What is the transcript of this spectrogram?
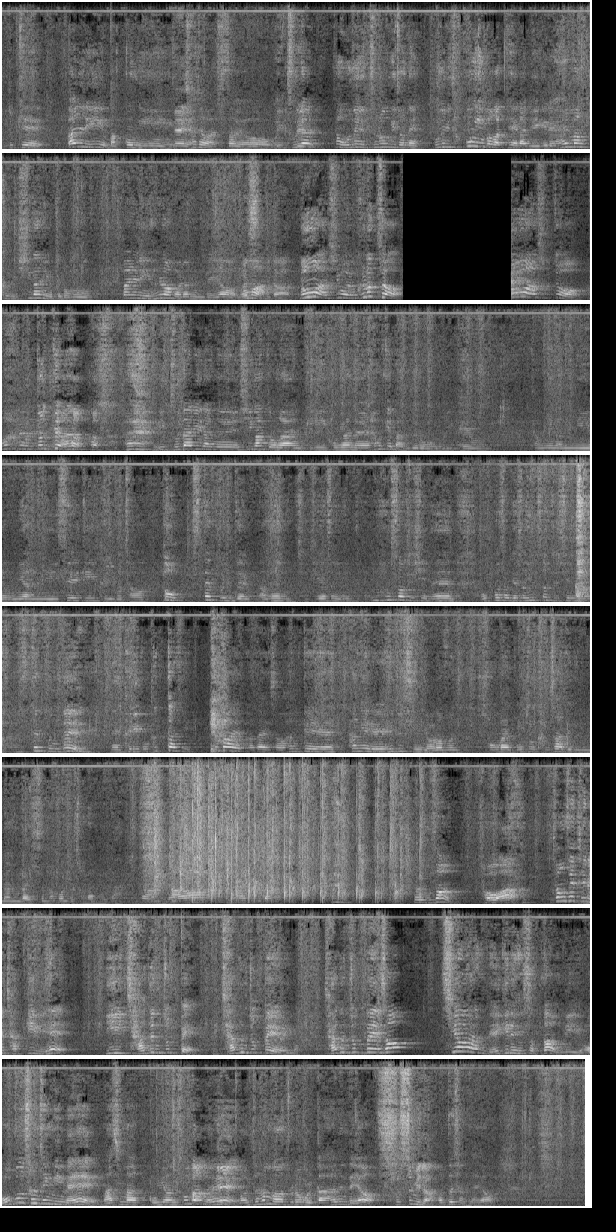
이렇게 빨리 막공이 네. 찾아왔어요. 이두 네. 저 오늘 들어오기 전에 오늘이 첫 공인 것 같아 라는 얘기를 할 만큼 시간이 이렇게 너무 빨리 흘러버렸는데요. 너무, 아, 맞습니다. 너무 아쉬워요. 그렇죠? 너무 아쉽죠? 아, 어떡해. 이 두 달이라는 시간 동안 이 공연을 함께 만들어 온 우리 배우 경민 언니, 영미 언니, 슬기 그리고 저 또 스태프분들 많은 저 뒤에서 힘- 힘써주시는 오퍼석에서 힘써주시는 전 스태프분들 네 그리고 끝까지 휴가의 바다에서 함께 항해를 해주신 여러분 정말 모두 감사드린다는 말씀 한 번 더 전합니다. 감사합니다. 감사합니다. 자, 우선 저와 청새치를 잡기 위해 이 작은 쪽배, 이 작은 쪽배예요 이거. 작은 쪽배에서 치열한 내기를 했었던 우리 어부 선생님의 마지막 공연 소감을 아, 네. 먼저 한번 들어볼까 하는데요. 좋습니다. 어떠셨나요?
